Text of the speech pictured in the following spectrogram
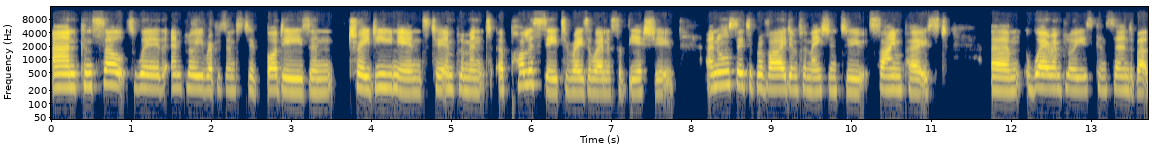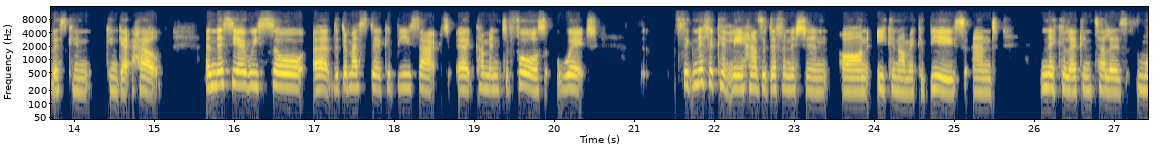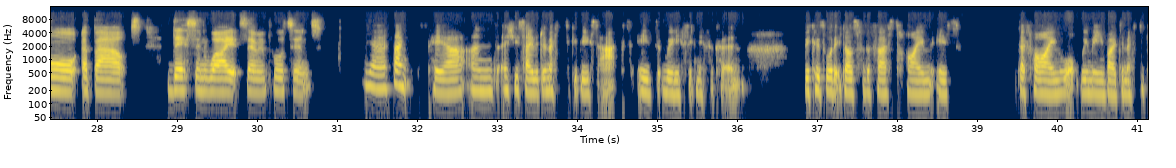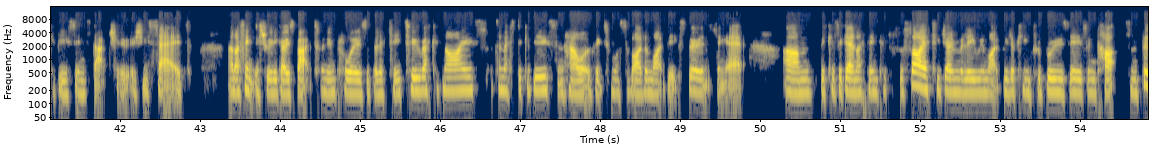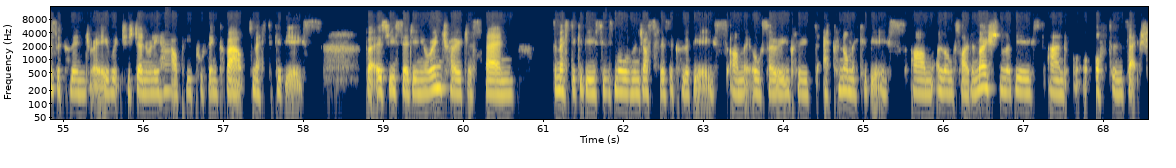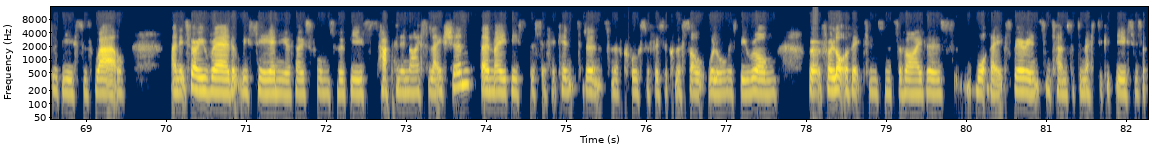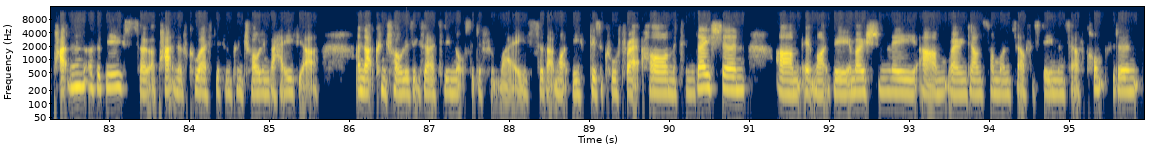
and consult with employee representative bodies and trade unions to implement a policy to raise awareness of the issue and also to provide information to signpost um, where employees concerned about this can, can get help. And this year we saw uh, the Domestic Abuse Act uh, come into force, which significantly has a definition on economic abuse. And Nicola can tell us more about this and why it's so important. Yeah, thanks, Pia. And as you say, the Domestic Abuse Act is really significant because what it does for the first time is define what we mean by domestic abuse in statute, as you said. And I think this really goes back to an employer's ability to recognise domestic abuse and how a victim or survivor might be experiencing it. Um, because again, I think as a society generally, we might be looking for bruises and cuts and physical injury, which is generally how people think about domestic abuse. But as you said in your intro just then, domestic abuse is more than just physical abuse. Um, it also includes economic abuse um, alongside emotional abuse and often sexual abuse as well. And it's very rare that we see any of those forms of abuse happen in isolation. There may be specific incidents, and of course, a physical assault will always be wrong. But for a lot of victims and survivors, what they experience in terms of domestic abuse is a pattern of abuse, so a pattern of coercive and controlling behaviour. And that control is exerted in lots of different ways. So that might be physical threat, harm, intimidation. Um, it might be emotionally um, wearing down someone's self esteem and self confidence.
